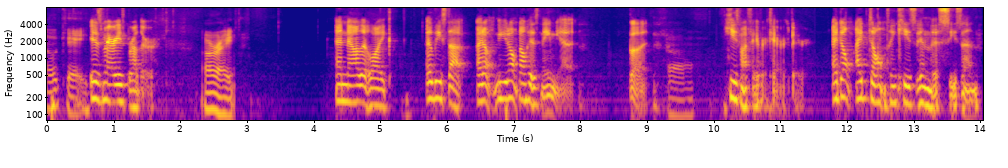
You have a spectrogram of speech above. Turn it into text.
okay. Is Mary's brother. All right. And now that like at least that I don't you don't know his name yet. But Oh. he's my favorite character. I don't I don't think he's in this season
